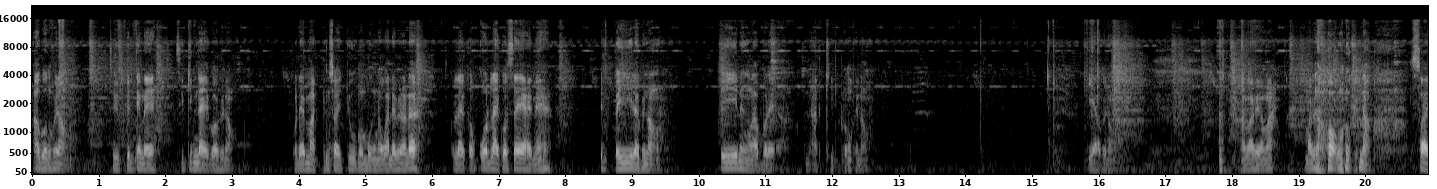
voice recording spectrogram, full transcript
เอาเบิ่งพี่น้องสิเป็นจังไดสิกินได้บ่พี่น้องบ่ได้หมักกินซอยจูมาเบิ่งนำกันได้พี่น้องเด้อแล้วก็กดไลค์กดแชร์ให้แนะเป็นปีแล้วพี่น้องปีหนึ่งแล้วบ่ได้อัดคลิปลงพี่น้องเกี่ยวพี่น้องเอามาพี่น้องมามาลองพี่น้องซอย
